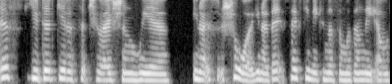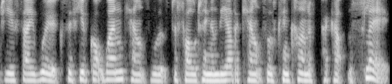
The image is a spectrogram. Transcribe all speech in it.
if you did get a situation where you know, sure, you know, that safety mechanism within the LGFA works if you've got one council that's defaulting and the other councils can kind of pick up the slack.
